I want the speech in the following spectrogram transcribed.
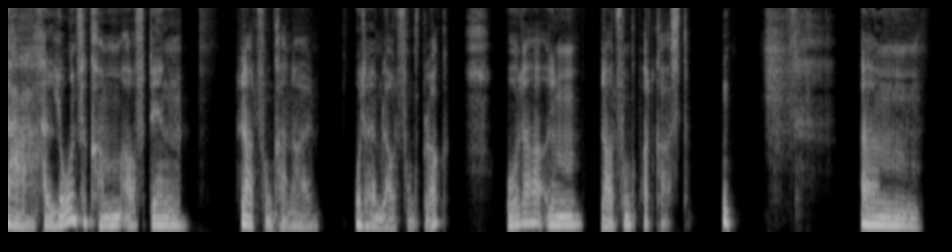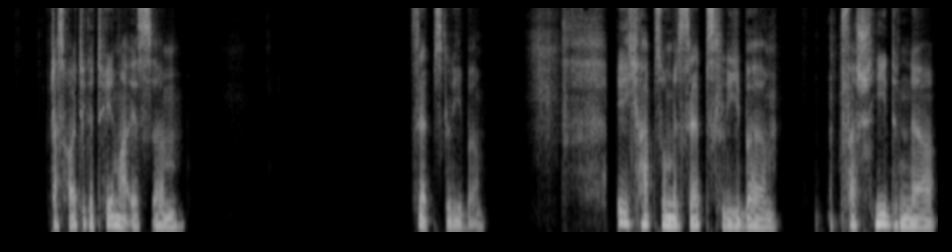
Ja, hallo und willkommen auf den Lautfunkkanal oder im Lautfunkblog oder im Lautfunk-Podcast. Hm. Ähm, das heutige Thema ist ähm, Selbstliebe. Ich habe so mit Selbstliebe verschiedene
